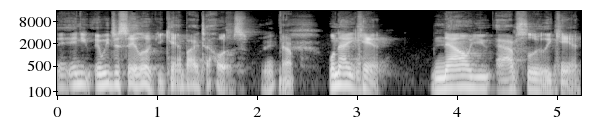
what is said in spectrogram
And, you, and we just say, look, you can't buy Talos, right? Yep. Well, now you can. Now you absolutely can.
